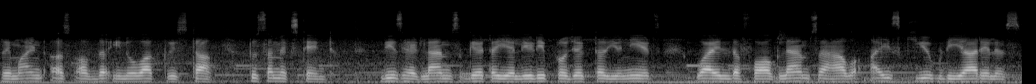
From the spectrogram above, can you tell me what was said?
remind us of the Innova Crysta to some extent. These headlamps get a LED projector units while the fog lamps have ice cube DRLS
